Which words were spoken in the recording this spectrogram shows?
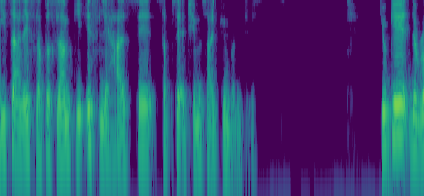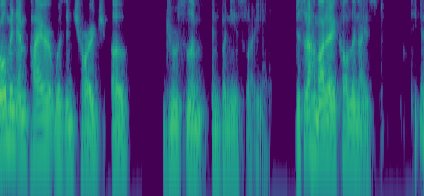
عیسیٰ علیہ السلط والسلام کی اس لحاظ سے سب سے اچھی مثال کیوں بنتی ہے؟ کیونکہ the Roman empire was in charge of Jerusalem and بنی اسرائیل جس طرح ہمارا ایک کالونائزڈ ٹھیک ہے؟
